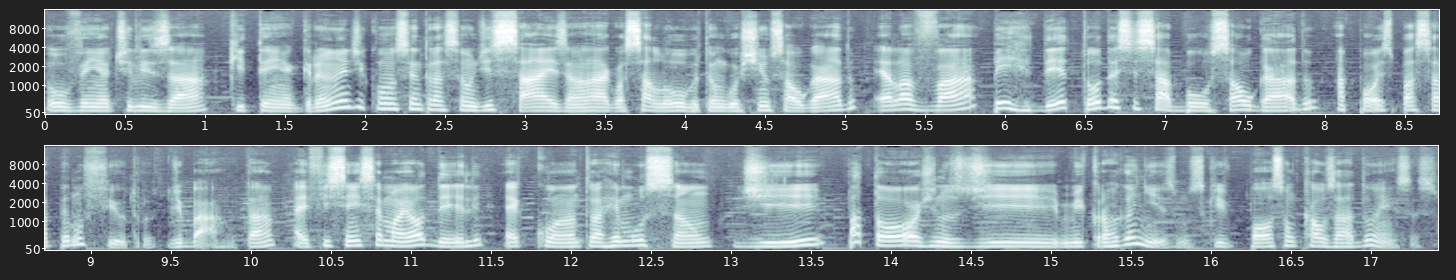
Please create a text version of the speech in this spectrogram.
ou venha utilizar, que tenha grande concentração de sais, é uma água salobra, tem um gostinho salgado, ela vá perder todo esse sabor salgado após passar pelo filtro de barro, tá? A eficiência maior dele é quanto à remoção de patógenos, de micro-organismos que possam causar doenças.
